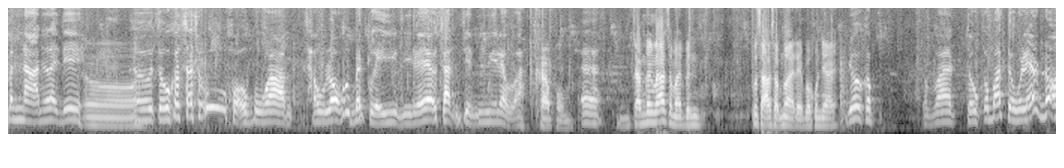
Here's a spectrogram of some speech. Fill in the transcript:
มันนานอะไรดิเอเอออตัวเขาซะทุขอบัวเท่าโลกไม่เปื่อยอยู่นี่แล้ว สั่นเจนนี่แล้ววะครับผมเออจำเรื่องราวสมัยเป็นผู้สาวสำหน่อยได้บ่คุณยาย โยกกับกับว่าโตก็บ่โตแล้วเนาะ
